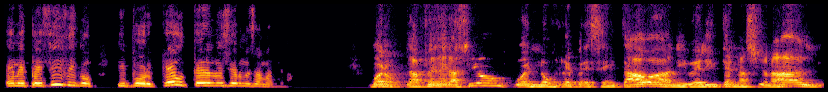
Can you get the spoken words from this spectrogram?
en específico y por qué ustedes lo hicieron de esa manera. Bueno, la federación pues nos representaba a nivel internacional,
